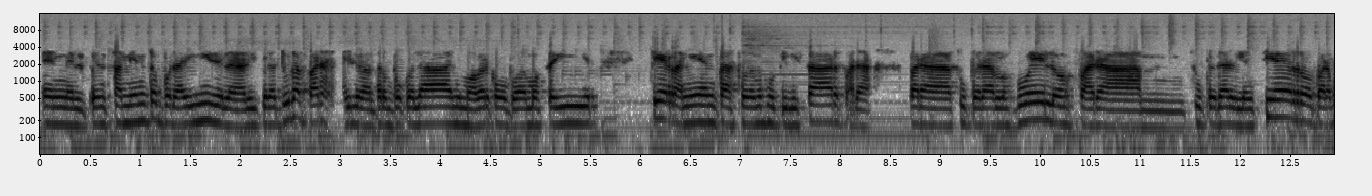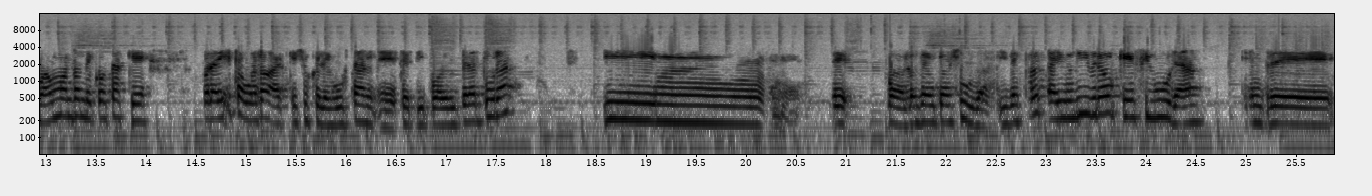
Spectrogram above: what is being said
en el pensamiento por ahí de la literatura para levantar un poco el ánimo, a ver cómo podemos seguir, qué herramientas podemos utilizar para para superar los duelos, para mm, superar el encierro, para un montón de cosas que por ahí está bueno a aquellos que les gustan eh, este tipo de literatura. Y mm, eh, bueno, los de autoayuda. Y después hay un libro que figura entre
